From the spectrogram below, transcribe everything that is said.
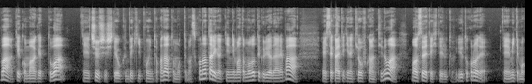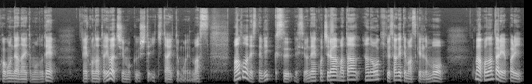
は結構マーケットは注視しておくべきポイントかなと思ってます。この辺りが金利また戻ってくるようであれば、世界的な恐怖感っていうのは、ま、薄れてきているというところで、え見ても過言ではないと思うので、えこの辺りは注目していきたいと思います。まあ、あとはですね、VIX ですよね。こちらまたあの大きく下げてますけれども、まあこの辺りやっぱり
